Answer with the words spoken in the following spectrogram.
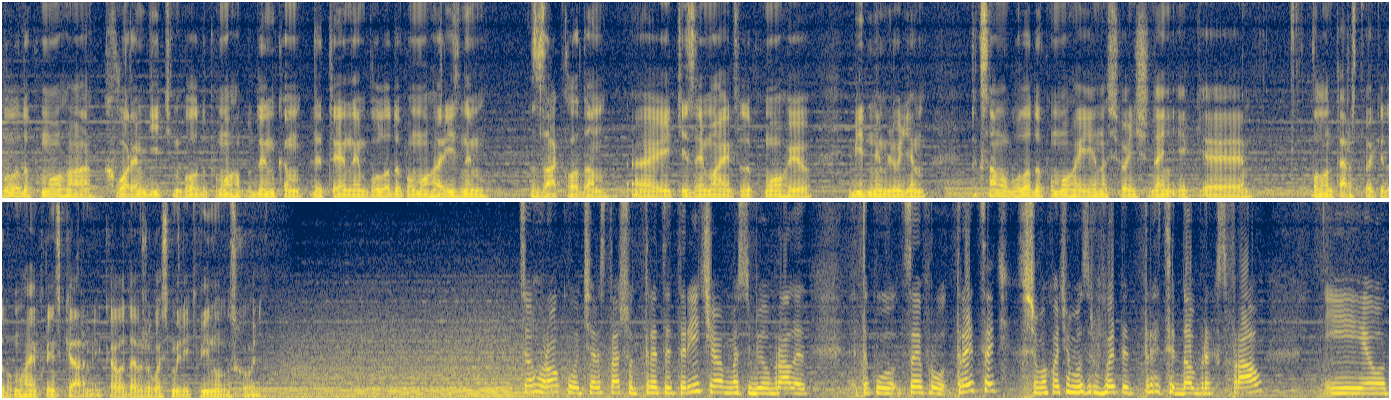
Була допомога хворим дітям, була допомога будинкам дитини, була допомога різним закладам, е, які займаються допомогою бідним людям. Так само була допомога і на сьогоднішній день як е, волонтерство, яке допомагає українській армії, яка веде вже восьмий рік війну на сході. Цього року, через те, що 30-річчя, ми собі обрали таку цифру 30, що ми хочемо зробити 30 добрих справ. І от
